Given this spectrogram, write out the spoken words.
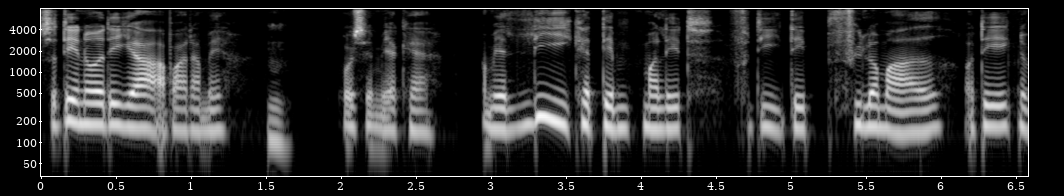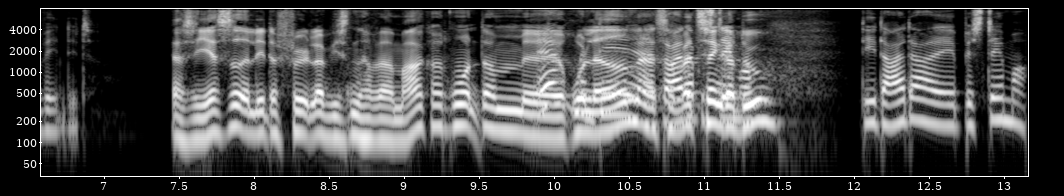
Så det er noget af det, jeg arbejder med. Mm. Prøv at se, om jeg, kan, om jeg lige kan dæmpe mig lidt, fordi det fylder meget, og det er ikke nødvendigt. Altså, jeg sidder lidt og føler, at vi sådan har været meget godt rundt om øh, ja, rouladen. Altså, dig, hvad tænker du? Det er dig, der øh, bestemmer.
